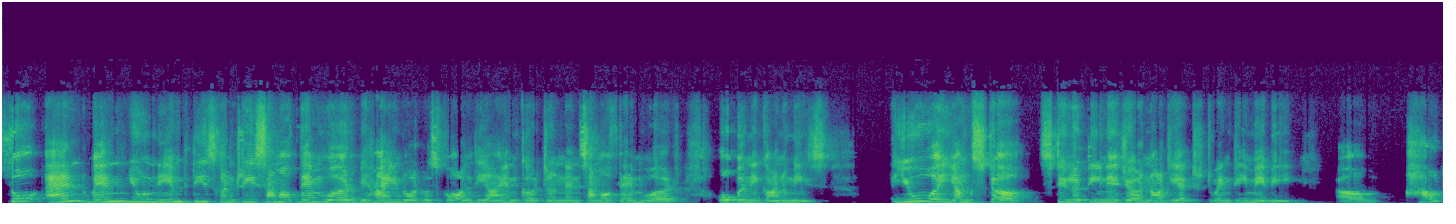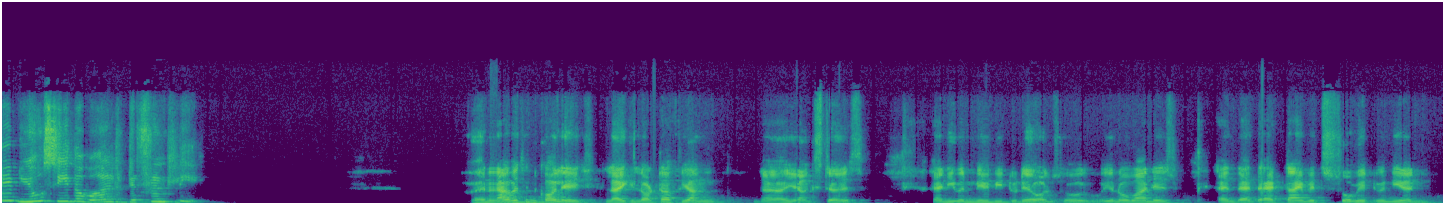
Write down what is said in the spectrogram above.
So, and when you named these countries, some of them were behind what was called the Iron Curtain, and some of them were open economies. You, a youngster, still a teenager, not yet 20 maybe, um, how did you see the world differently? When I was in college, like a lot of young uh, youngsters, and even maybe today also, you know, one is, and at that time it's Soviet Union,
